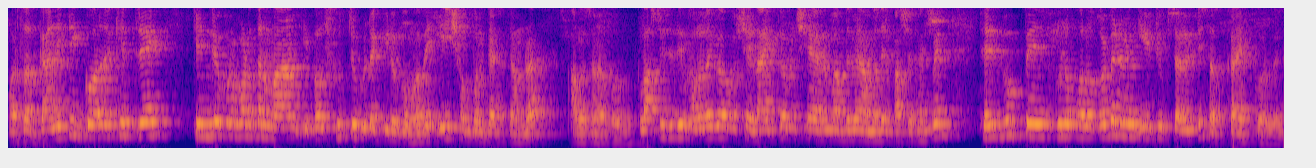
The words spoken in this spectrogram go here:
অর্থাৎ গাণিতিক গড়ের ক্ষেত্রে কেন্দ্রীয় প্রবণতার মান এবং সূত্রগুলো কীরকম হবে, এই সম্পর্কে আজকে আমরা আলোচনা করব। ক্লাসটি যদি ভালো লাগে, অবশ্যই লাইক, কমেন্ট শেয়ারের মাধ্যমে আমাদের পাশে থাকবেন। ফেসবুক পেজগুলো ফলো করবেন এবং ইউটিউব চ্যানেলটি সাবস্ক্রাইব করবেন।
